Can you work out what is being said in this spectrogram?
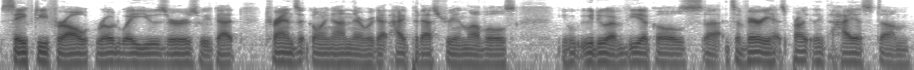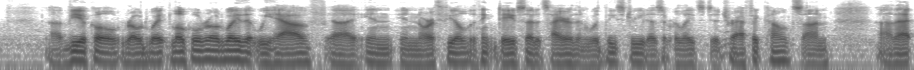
safety for all roadway users. We've got transit going on there. We've got high pedestrian levels. We do have vehicles. Uh, it's a very, it's probably like the highest um, uh, vehicle roadway, local roadway that we have uh, in in Northfield. I think Dave said it's higher than Woodley Street as it relates to traffic counts on uh, that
